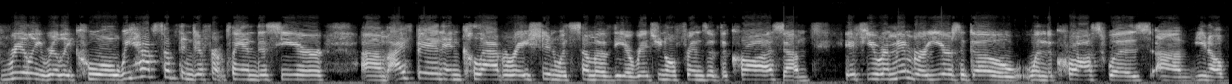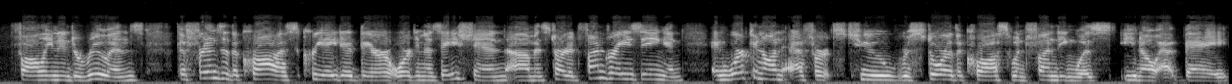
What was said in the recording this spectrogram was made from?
really, really cool. We have something different planned this year. Um, I've been in collaboration with some of the original Friends of the Cross. Um, if you remember years ago when the cross was, um, you know, falling into ruins, the Friends of the Cross created their organization um, and started fundraising and, and working on efforts to restore the cross when funding was, you know, at bay.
